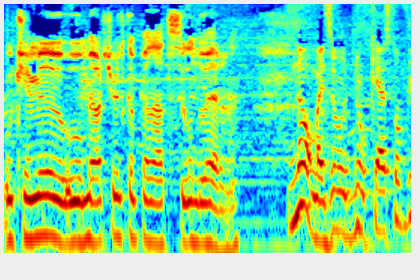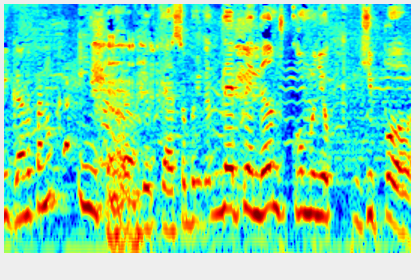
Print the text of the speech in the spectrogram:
O time, o melhor time do campeonato, segundo era, né? Não, mas o Newcastle brigando pra não cair, entendeu? Newcastle brigando, dependendo de como New, de pô,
